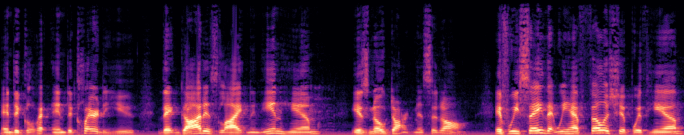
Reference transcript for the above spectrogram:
and, decla- and declare to you that God is light, and in Him is no darkness at all. If we say that we have fellowship with Him."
